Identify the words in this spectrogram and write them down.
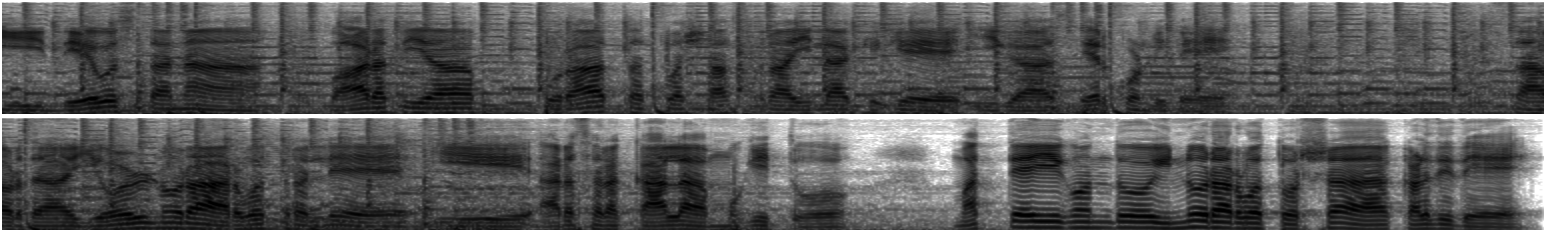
ಈ ದೇವಸ್ಥಾನ ಭಾರತೀಯ ಪುರಾತತ್ವಶಾಸ್ತ್ರ ಇಲಾಖೆಗೆ ಈಗ ಸೇರ್ಕೊಂಡಿದೆ. ಸಾವಿರದ ಏಳ್ನೂರ ಅರವತ್ತರಲ್ಲೇ ಈ ಅರಸರ ಕಾಲ ಮುಗೀತು. ಮತ್ತೆ ಈಗೊಂದು ಇನ್ನೂರ ಅರವತ್ತು ವರ್ಷ ಕಳೆದಿದೆ.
